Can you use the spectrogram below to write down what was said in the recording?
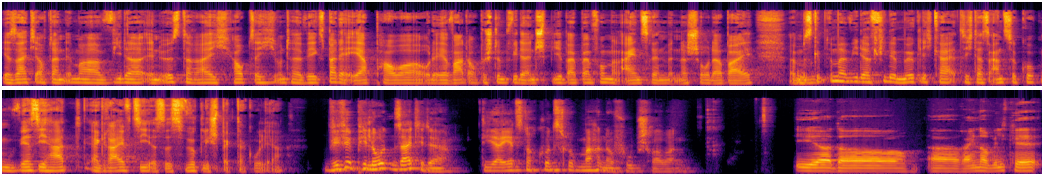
ihr seid ja auch dann immer wieder in Österreich hauptsächlich unterwegs bei der Air Power oder ihr wart auch bestimmt wieder in Spielberg beim Formel 1 Rennen mit einer Show dabei. Ähm, mhm. Es gibt immer wieder viele Möglichkeiten, sich das anzugucken. Wer sie hat, ergreift sie. Es ist wirklich spektakulär. Wie viele Piloten seid ihr da, die ja jetzt noch Kunstflug machen auf Hubschraubern? Ja, der äh, Rainer Wilke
